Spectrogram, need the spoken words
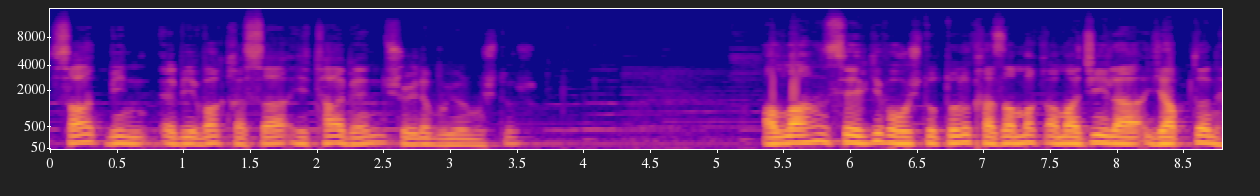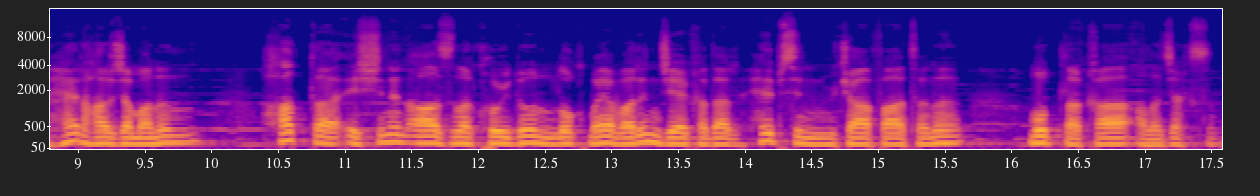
Sa'd bin Ebi Vakkas'a hitaben şöyle buyurmuştur. Allah'ın sevgi ve hoşnutluğunu kazanmak amacıyla yaptığın her harcamanın hatta eşinin ağzına koyduğun lokmaya varıncaya kadar hepsinin mükafatını mutlaka alacaksın.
